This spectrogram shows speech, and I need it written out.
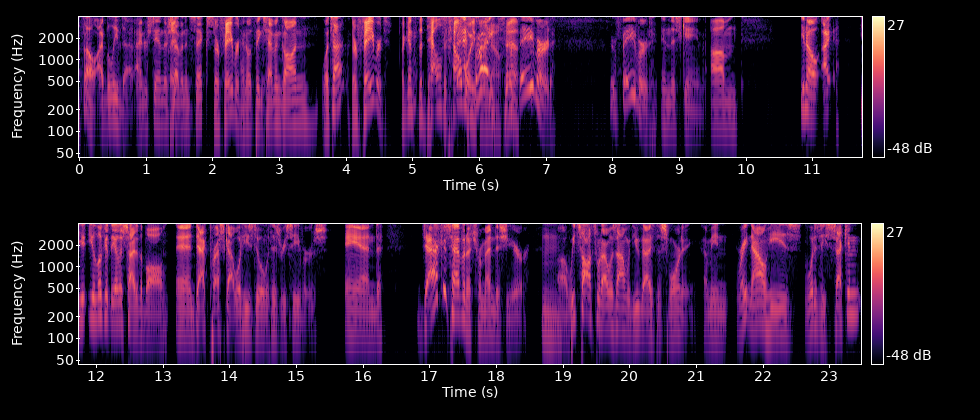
NFL. I believe that. I understand they're seven and six. They're favored. I know things haven't gone. What's that? They're favored against the Dallas They're fa- Cowboys right, right, now. They're Yeah. favored. They're favored in this game. Um, you know, I you, you look at the other side of the ball and Dak Prescott, what he's doing with his receivers, and Dak is having a tremendous year. Hmm. Uh, we talked when I was on with you guys this morning. I mean, right now he's what is he second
